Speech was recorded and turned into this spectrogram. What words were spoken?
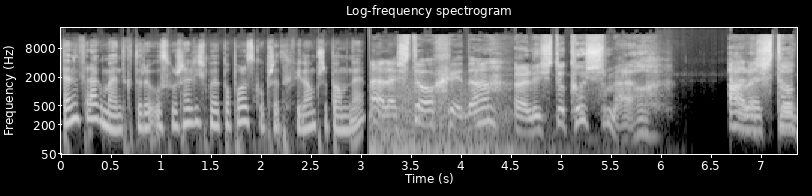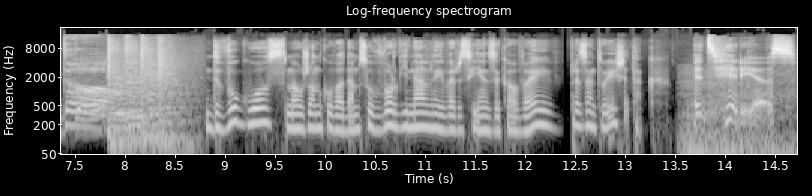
Ten fragment, który usłyszeliśmy po polsku przed chwilą, przypomnę. Ależ to chyda. Ależ to koszmar. Ależ to do... Dwugłos małżonków Adamsów w oryginalnej wersji językowej prezentuje się tak. It's hideous.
